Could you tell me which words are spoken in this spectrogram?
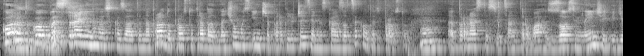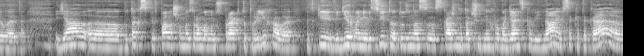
коротко, без тренінгу сказати. Направду просто треба на чомусь інше переключитися, я не скажу зациклитись просто. е, перенести свій центр уваги зовсім на інший і відділити. Я, е, бо так співпало, що ми з Романом з проекту приїхали, ми такі відірвані від світу, а тут у нас, скажімо так, чуть не громадянська війна і всяке таке. Е,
